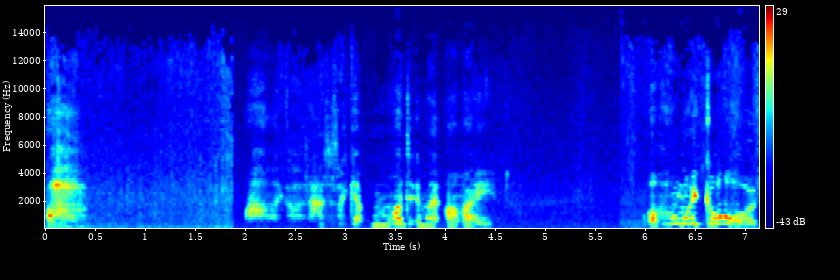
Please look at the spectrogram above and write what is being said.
Oh. Get mud in my eye? Oh my god.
